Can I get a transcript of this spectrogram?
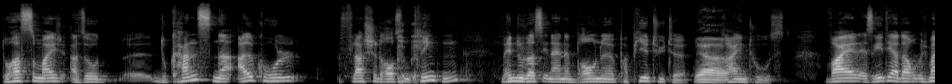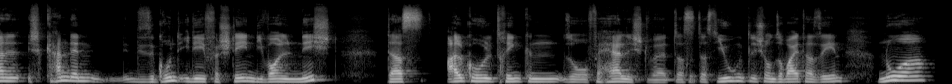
Du hast zum Beispiel, also äh, du kannst eine Alkoholflasche draußen trinken, wenn du das in eine braune Papiertüte ja. reintust. Weil es geht ja darum, ich meine, ich kann denn diese Grundidee verstehen, die wollen nicht, dass Alkohol trinken so verherrlicht wird, dass, dass Jugendliche und so weiter sehen. Nur,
